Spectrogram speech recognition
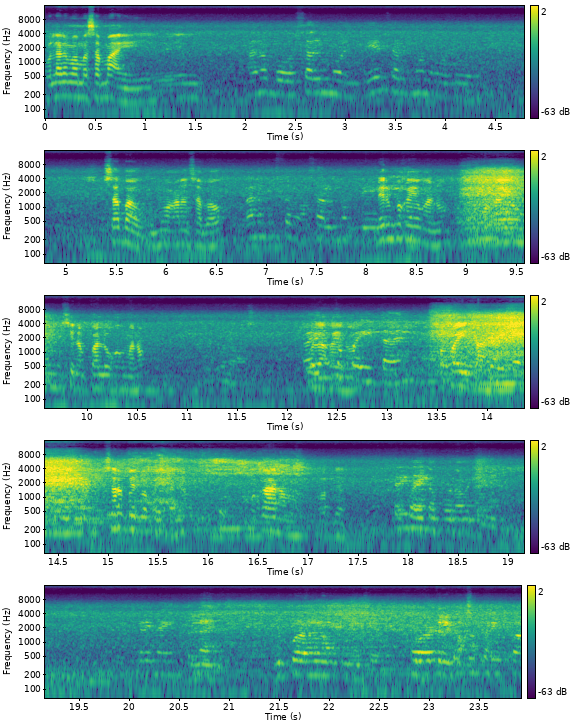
Wala namang masama, eh. Ano bo? Salmon. Yan, salmon ulo. Sabaw, kumuha ka ng sabaw. Ano gusto mo? Salmon baby? Meron ba kayong ano? Meron ba kayong sinampalukang manok? Wala kayo, no? papaitan. Papaitan. Sarap ba yung papaitan? Magkano? Order. Papaitan po namin tayo. 390. 39. Good po lang po yun sir. Or 3 bucks. 3 pa.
